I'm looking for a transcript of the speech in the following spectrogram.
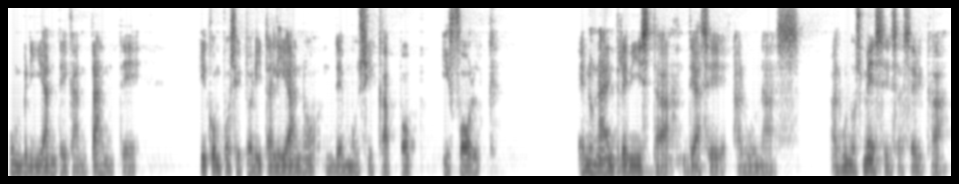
un brillante cantante y compositor italiano de música pop y folk, en una entrevista de hace algunas, algunos meses acerca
